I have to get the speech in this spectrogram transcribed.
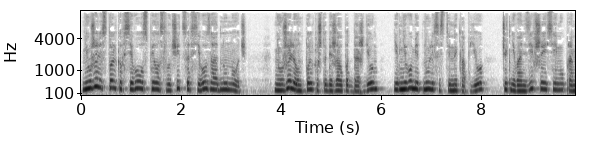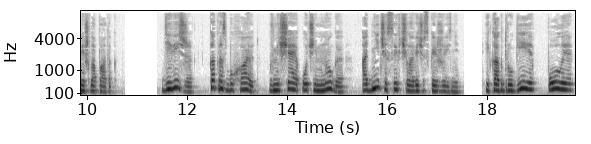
Неужели столько всего успело случиться всего за одну ночь? Неужели он только что бежал под дождем, и в него метнули со стены копье, чуть не вонзившееся ему промеж лопаток? Дивись же, как разбухают, вмещая очень многое, одни часы в человеческой жизни, и как другие, полые,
